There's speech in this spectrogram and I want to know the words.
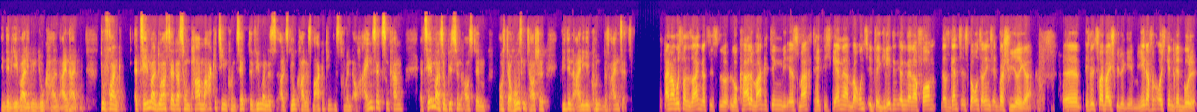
in den jeweiligen lokalen Einheiten. Du Frank, erzähl mal, du hast ja da so ein paar Marketingkonzepte, wie man es als lokales Marketinginstrument auch einsetzen kann. Erzähl mal so ein bisschen aus dem, aus der Hosentasche, wie denn einige Kunden das einsetzen. Einmal muss man sagen, dass das lokale Marketing, wie ihr es macht, hätte ich gerne bei uns integriert in irgendeiner Form. Das Ganze ist bei uns allerdings etwas schwieriger. Äh, ich will zwei Beispiele geben. Jeder von euch kennt Red Bull.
